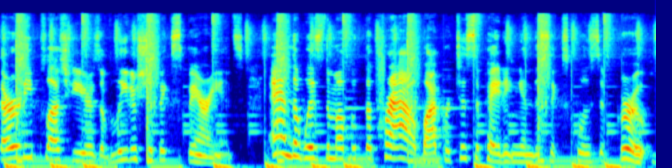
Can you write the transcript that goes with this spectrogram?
30 plus years of leadership experience and the wisdom of the crowd by participating in this exclusive group.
